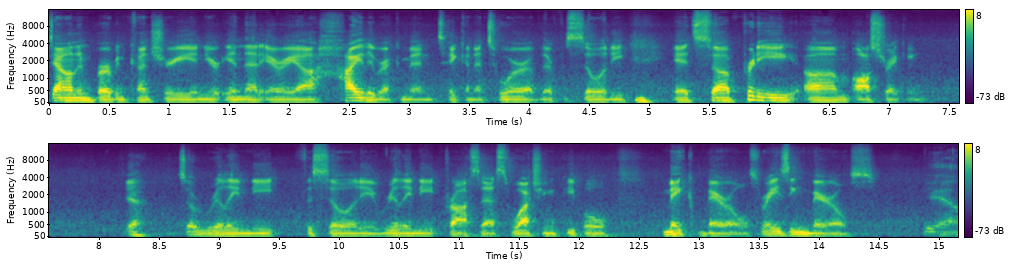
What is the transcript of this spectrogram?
down in bourbon country and you're in that area, I highly recommend taking a tour of their facility. It's uh, pretty um, awe-striking. Yeah. It's a really neat facility, really neat process. Watching people make barrels, raising barrels. Yeah.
